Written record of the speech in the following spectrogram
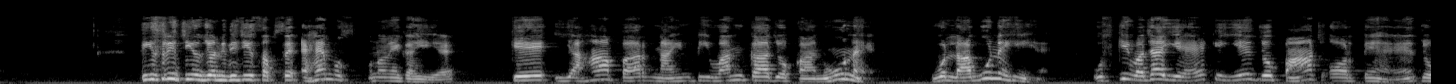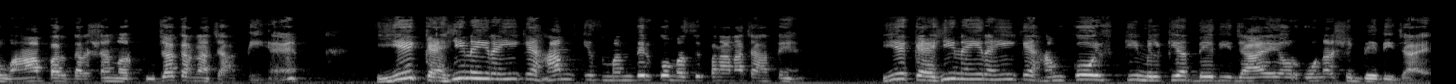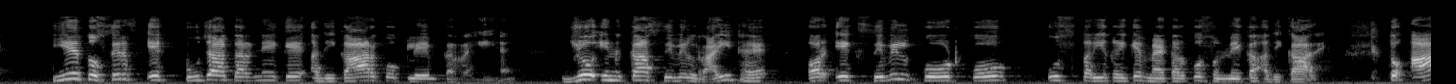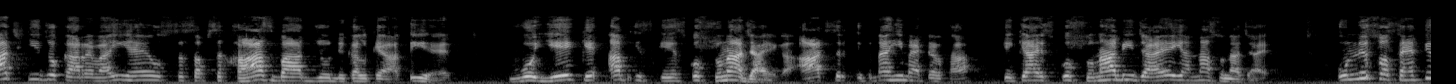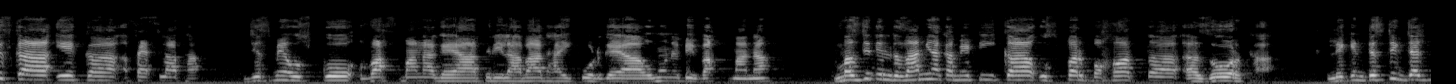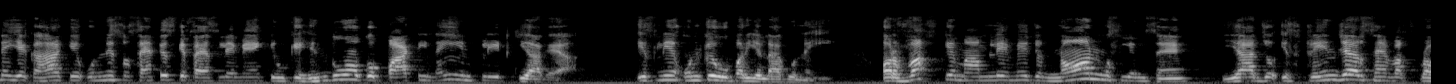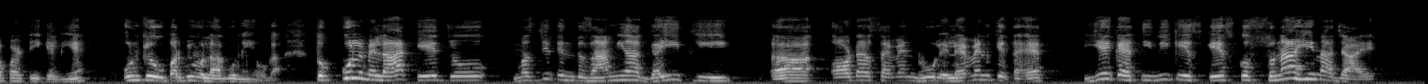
तीसरी चीज़ जो निधि जी सबसे अहम उन्होंने कही है कि यहाँ पर 91 का जो कानून है, वो लागू नहीं है। उसकी वजह यह है कि ये जो पाँच औरतें हैं, जो वहाँ पर दर्शन और पूजा करना चाहती हैं, ये कह ही नहीं रही कि हम इस मंदिर को मस्जिद बनाना चाहते हैं। ये कह ही नहीं रही कि हमको इसकी मिल्कियत दे दी जाए और ओनरशिप दे दी जाए। ये तो सिर्फ़ एक पूजा करने के अधिकार को क्लेम कर रही हैं, जो इनका सिविल राइट है और एक सिविल कोर्ट को उस तरीके के मैटर को सुनने का अधिकार है। तो आज की जो कार्रवाई है उससे सबसे खास बात जो निकल के आती है, वो ये कि अब इस केस को सुना जाएगा। आज सिर्फ़ इतना ही मैटर था कि क्या इसको सुना भी जाए या ना सुना जाए। 1937 का एक फैसला था, जिसमें उसको वक्फ माना गया, फिर इलाहाबाद हाई कोर्ट गया, उन्होंने भी वक्फ माना। मस्जिद इंतजामिया कमेटी का उस पर बहुत ज़ोर था। लेकिन डिस्ट्रिक्ट जज ने यह कहा कि 1937 के फैसले में क्योंकि हिंदुओं को पार्टी नहीं इंप्लीट किया गया, इसलिए उनके ऊपर यह लागू नहीं। और वक्फ के मामले में जो नॉन मुस्लिम्स हैं या जो स्ट्रेंजर्स हैं वक्फ प्रॉपर्टी के लिए, उनके ऊपर भी वो लागू नहीं होगा। तो कुल मिला के जो मस्जिद इंतजामिया गई थी ऑर्डर सेवन रूल इलेवन के तहत ये कहती हुई कि इस केस को सुना ही ना जाए,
